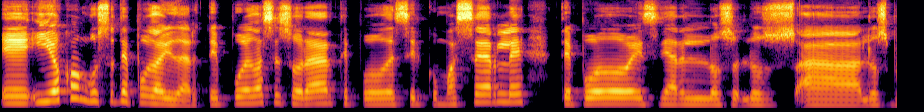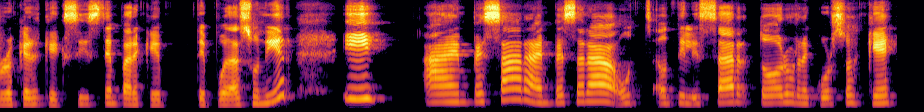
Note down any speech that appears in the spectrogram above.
Eh, y yo con gusto te puedo ayudar, te puedo asesorar, te puedo decir cómo hacerle, te puedo enseñar los, los, ah, los brokers que existen para que te puedas unir y a empezar, a empezar a, a utilizar todos los recursos que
